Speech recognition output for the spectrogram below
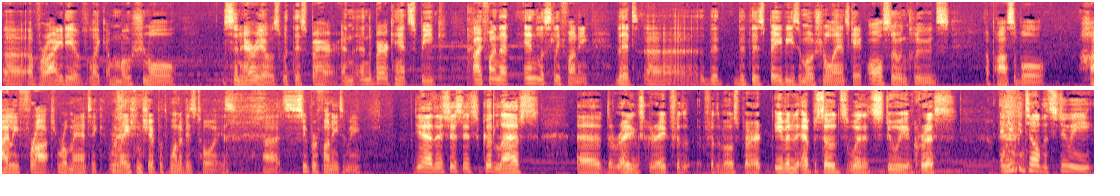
uh, a variety of like emotional scenarios with this bear, and and the bear can't speak. I find that endlessly funny that uh, that that this baby's emotional landscape also includes a possible highly fraught romantic relationship with one of his toys. Uh, it's super funny to me. Yeah, there's just it's good laughs. Uh, the writing's great for the for the most part. Even episodes when it's Stewie and Chris. And you can tell that Stewie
